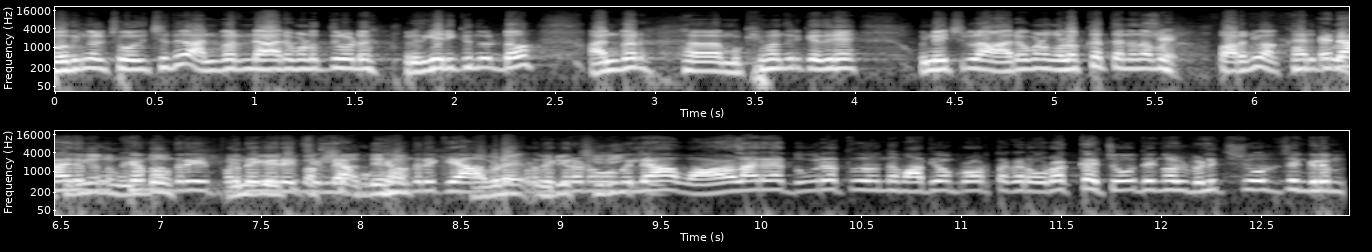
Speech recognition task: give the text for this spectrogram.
ചോദ്യങ്ങൾ ചോദിച്ചത്. അൻവറിന്റെ ആരോപണത്തിനോട് പ്രതികരിക്കുന്നുണ്ടോ? അൻവർ മുഖ്യമന്ത്രിക്കെതിരെ ഉന്നയിച്ചുള്ള ആരോപണങ്ങളൊക്കെ തന്നെ നമ്മൾ പറഞ്ഞു. അക്കാര്യത്തിൽ വളരെ ദൂരത്ത് നിന്ന് മാധ്യമപ്രവർത്തകർ ഉറക്കെ ചോദ്യങ്ങൾ വിളിച്ചു ചോദിച്ചെങ്കിലും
